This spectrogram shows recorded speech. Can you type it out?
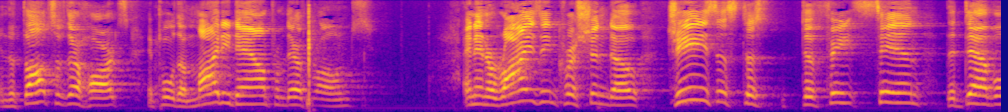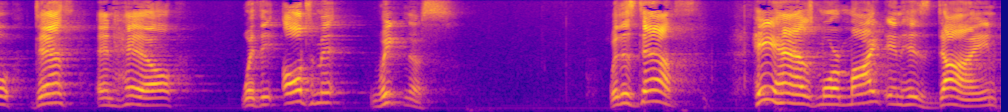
in the thoughts of their hearts and pulled the mighty down from their thrones. And in a rising crescendo, Jesus de- defeats sin, the devil, death, and hell with the ultimate weakness, with his death. He has more might in his dying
